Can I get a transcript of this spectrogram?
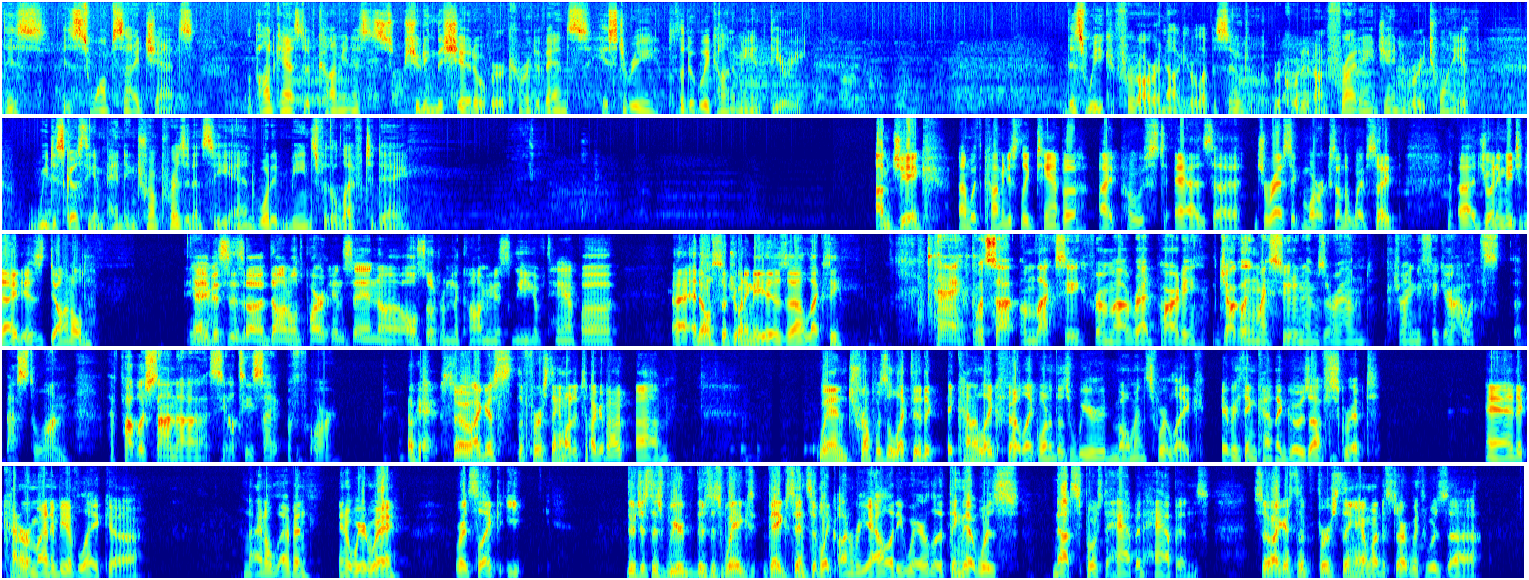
This is Swampside Chats, a podcast of communists shooting the shit over current events, history, political economy, and theory. This week, for our inaugural episode, recorded on Friday, January 20th, we discuss the impending Trump presidency and what it means for the left today. I'm Jake. I'm with Communist League Tampa. I post as uh, Jurassic Marks on the website. Uh, joining me tonight is Donald. Hey, this is uh, Donald Parkinson, uh, also from the Communist League of Tampa. Uh, and also joining me is uh, Lexi. Hey, what's up? I'm Lexi from uh, Red Party, juggling my pseudonyms around, trying to figure out what's the best one. I've published on a CLT site before. Okay, so I guess the first thing I want to talk about um, when Trump was elected, it, it kind of like felt like one of those weird moments where like everything kind of goes off script, and it kind of reminded me of like uh, 9/11 in a weird way, where it's like y- there's just this weird, there's this vague, vague sense of like unreality where the thing that was not supposed to happen happens. So I guess the first thing I wanted to start with was uh,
